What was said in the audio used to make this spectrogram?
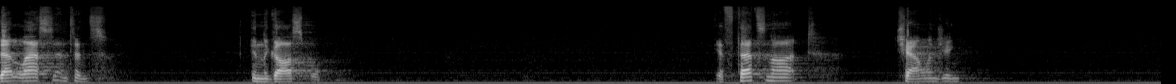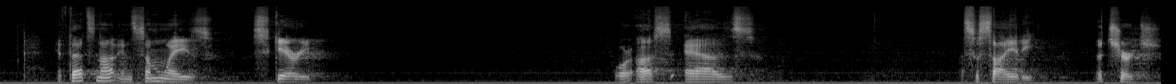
That last sentence in the gospel. If that's not challenging, if that's not in some ways scary for us as a society, a church,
